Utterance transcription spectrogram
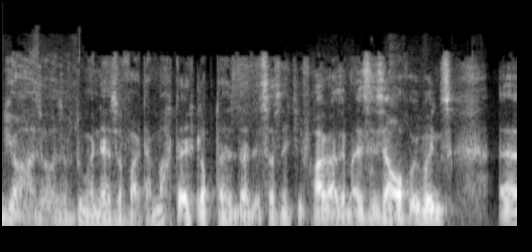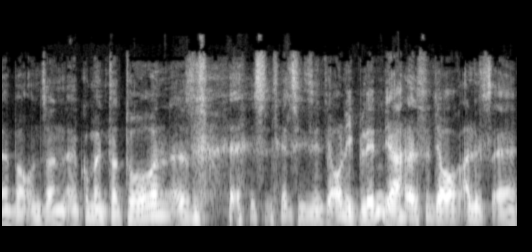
Ja, also, also du, wenn der so weitermacht, ich glaube, dann, dann ist das nicht die Frage. Also es ist ja auch übrigens äh, bei unseren äh, Kommentatoren, äh, sie sind ja auch nicht blind, ja, das sind ja auch alles äh,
